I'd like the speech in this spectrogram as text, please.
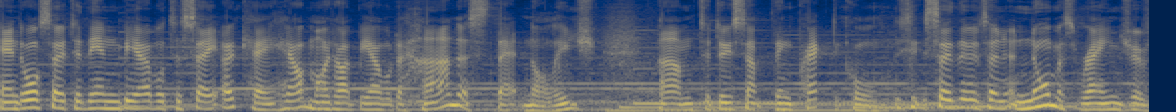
and also to then be able to say, okay, how might I be able to harness that knowledge um, to do something practical? So there's an enormous range of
